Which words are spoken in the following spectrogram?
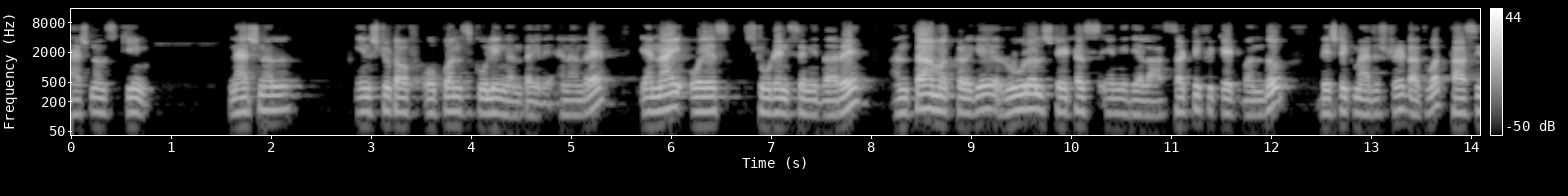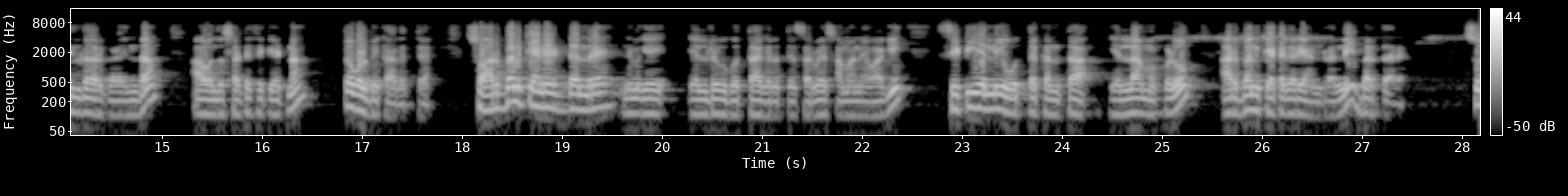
national scheme national institute of open schooling ಅಂತ ಇದೆ. ಏನಂದ್ರೆ N I O S students ಏನಿದ್ದಾರೆ, ಅಂಥ ಮಕ್ಕಳಿಗೆ ರೂರಲ್ ಸ್ಟೇಟಸ್ ಏನಿದೆಯಲ್ಲ ಸರ್ಟಿಫಿಕೇಟ್ ಬಂದು ಡಿಸ್ಟ್ರಿಕ್ಟ್ ಮ್ಯಾಜಿಸ್ಟ್ರೇಟ್ ಅಥವಾ ತಹಸೀಲ್ದಾರ್ಗಳಿಂದ ಆ ಒಂದು ಸರ್ಟಿಫಿಕೇಟ್ನ ತಗೊಳ್ಬೇಕಾಗತ್ತೆ. ಸೊ ಅರ್ಬನ್ ಕ್ಯಾಂಡಿಡೇಟ್ ಅಂದ್ರೆ ನಿಮಗೆ ಎಲ್ರಿಗೂ ಗೊತ್ತಾಗಿರುತ್ತೆ. ಸರ್ವೇ ಸಾಮಾನ್ಯವಾಗಿ ಸಿಟಿಯಲ್ಲಿ ಓದ್ತಕ್ಕಂಥ ಎಲ್ಲ ಮಕ್ಕಳು ಅರ್ಬನ್ ಕ್ಯಾಟಗರಿ ಅಂಡ್ರಲ್ಲಿ ಬರ್ತಾರೆ. ಸೊ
